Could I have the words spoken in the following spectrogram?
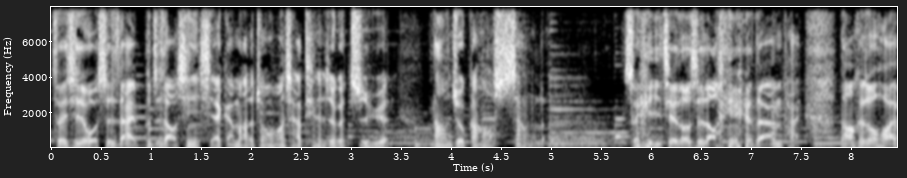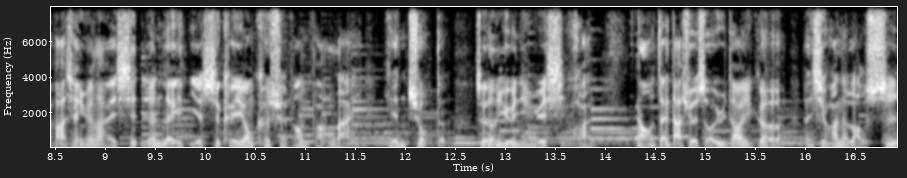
所以其实我是在不知道心理系在干嘛的状况下填的这个志愿，然后就刚好上了。所以一切都是老天爷的安排。然后可是我后来发现，原来是人类也是可以用科学方法来研究的，所以越念越喜欢。然后在大学的时候遇到一个很喜欢的老师，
